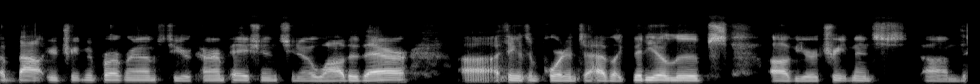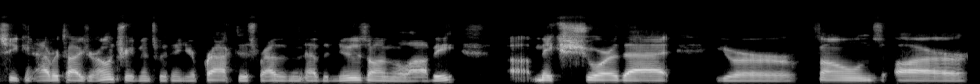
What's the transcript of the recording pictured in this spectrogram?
about your treatment programs to your current patients. You know while they're there. Uh, I think it's important to have like video loops of your treatments um, so you can advertise your own treatments within your practice rather than have the news on the lobby. Uh, make sure that your phones are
